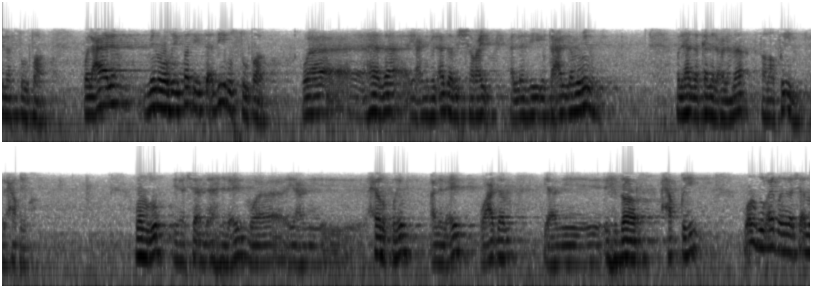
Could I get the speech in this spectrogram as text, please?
إلى السلطان. والعالم من وظيفته تأديب السلطان وهذا يعني بالأدب الشرعي الذي يتعلم منه. ولهذا كان العلماء سلاطين في الحقيقة. وانظر إلى شأن أهل العلم ويعني حرصهم على العلم وعدم يعني إهدار حقه. وانظر أيضا إلى شأن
